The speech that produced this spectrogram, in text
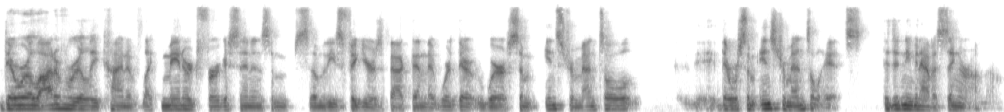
There were a lot of really kind of like Maynard Ferguson and some some of these figures back then that were there were some instrumental there were some instrumental hits that didn't even have a singer on them.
